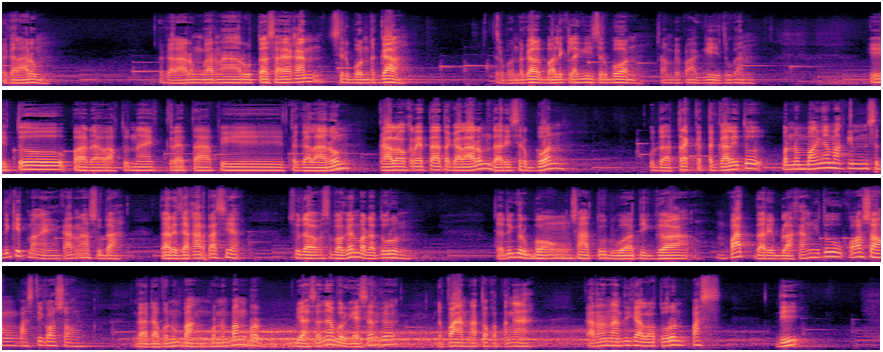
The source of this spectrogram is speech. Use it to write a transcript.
Tegalarum. Tegalarum karena rute saya kan Cirebon Tegal. Cirebon Tegal balik lagi Cirebon sampai pagi itu kan itu pada waktu naik kereta api Tegalarum. Kalau kereta Tegalarum dari Cirebon udah trek ke Tegal itu penumpangnya makin sedikit makanya karena sudah dari Jakarta sih ya sudah sebagian pada turun. Jadi gerbong 1, 2, 3, 4 dari belakang itu kosong, pasti kosong. Nggak ada penumpang. Penumpang ber, biasanya bergeser ke depan atau ke tengah. Karena nanti kalau turun pas di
